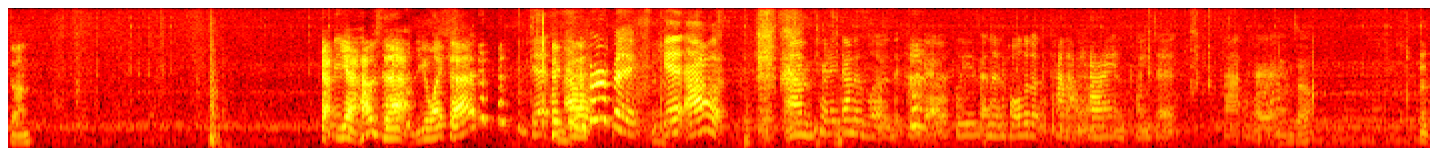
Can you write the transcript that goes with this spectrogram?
Done. Yeah, yeah, how's that? Do you like that? Get out. Perfect. Get out. Um, turn it down as low as it can go, please, and then hold it up kind of high and point it at her. Hands out.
